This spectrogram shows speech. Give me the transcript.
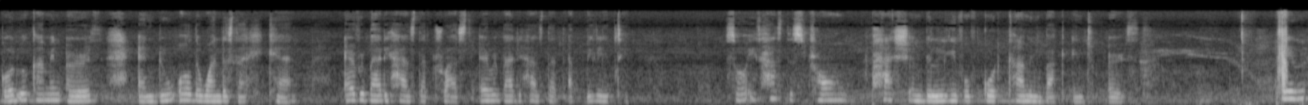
God will come in earth and do all the wonders that He can. Everybody has that trust, everybody has that ability. So it has the strong passion belief of God coming back into earth. In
